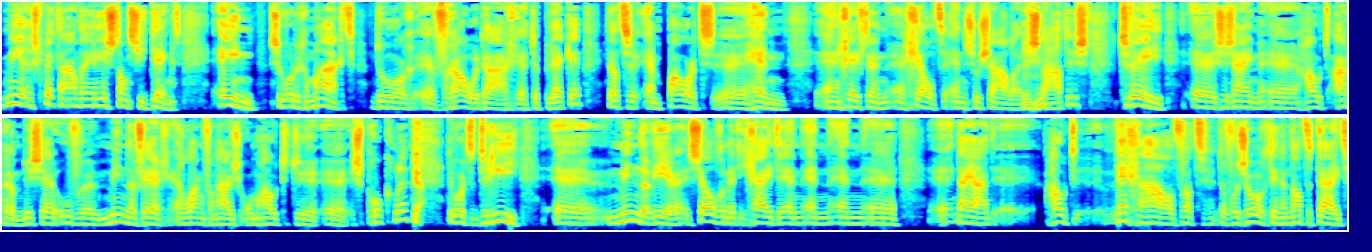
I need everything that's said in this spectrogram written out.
meer aspecten aan dan je in eerste instantie denkt. Eén, ze worden gemaakt door vrouwen daar eh, ter plekke. Dat ze empowert hen en geeft hen geld en sociale Mhm. status. Twee, ze zijn houtarm, dus ze hoeven minder ver en lang van huis om hout te eh, sprokkelen. Ja. Er wordt drie eh, minder weer. Hetzelfde met die geiten en, en, en eh, nou ja, hout weggehaald. Wat ervoor zorgt in de natte tijd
